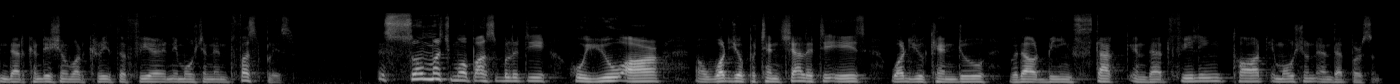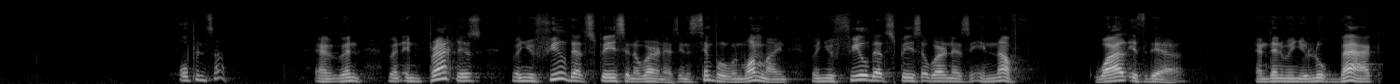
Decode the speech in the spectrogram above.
in that condition what creates the fear and emotion in the first place. There's so much more possibility who you are, uh, what your potentiality is, what you can do without being stuck in that feeling, thought, emotion, and that person. Opens up. And when, when in practice, when you feel that space and awareness, in simple, in one line, when you feel that space awareness enough while it's there, and then when you look back,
